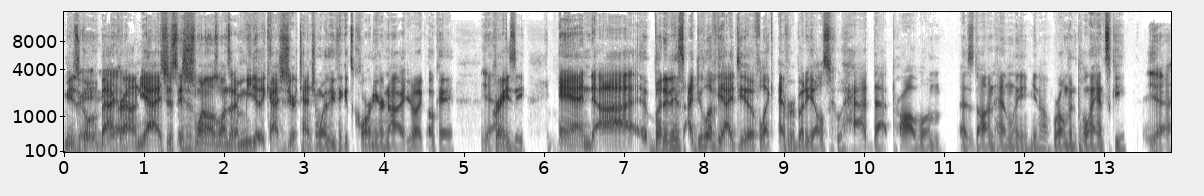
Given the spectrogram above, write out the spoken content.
musical Great, yeah. background. Yeah. it's just it's just one of those ones that immediately catches your attention whether you think it's corny or not. You're like okay yeah. crazy. And uh but it is i do love the idea of like everybody else who had that problem as don henley you know roman polanski Yeah.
